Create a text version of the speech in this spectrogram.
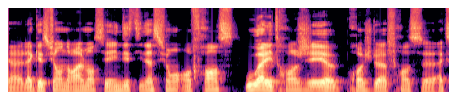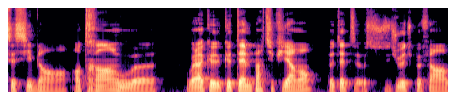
la question normalement c'est une destination en France ou à l'étranger euh, proche de la France accessible en, en, train ou voilà que que t'aimes particulièrement. Peut-être si tu veux tu peux faire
